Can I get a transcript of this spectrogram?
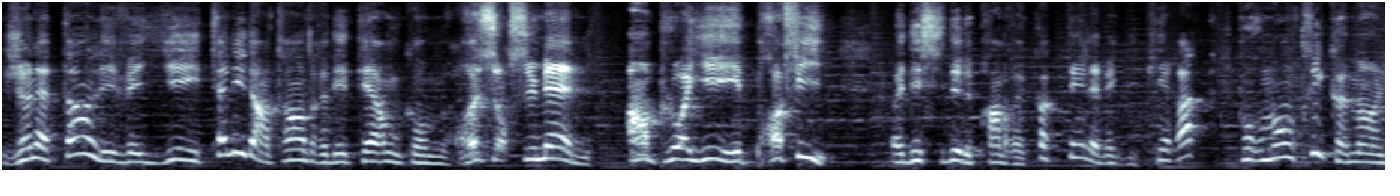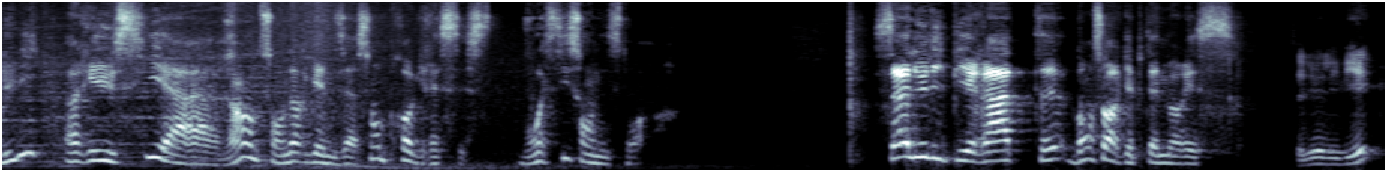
Jonathan Léveillé, tanné d'entendre des termes comme ressources humaines, employés et profit, a décidé de prendre un cocktail avec des pirates pour montrer comment lui a réussi à rendre son organisation progressiste. Voici son histoire. Salut les pirates! Bonsoir, capitaine Maurice. Salut Olivier.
